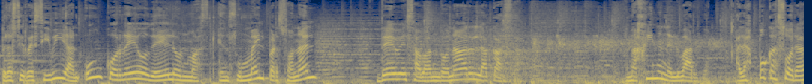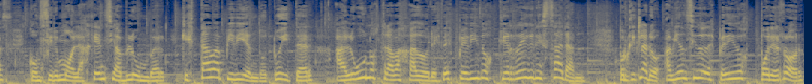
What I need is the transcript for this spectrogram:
Pero si recibían un correo de Elon Musk en su mail personal, debes abandonar la casa. Imaginen el bardo. A las pocas horas confirmó la agencia Bloomberg que estaba pidiendo Twitter a algunos trabajadores despedidos que regresaran, porque claro, habían sido despedidos por error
